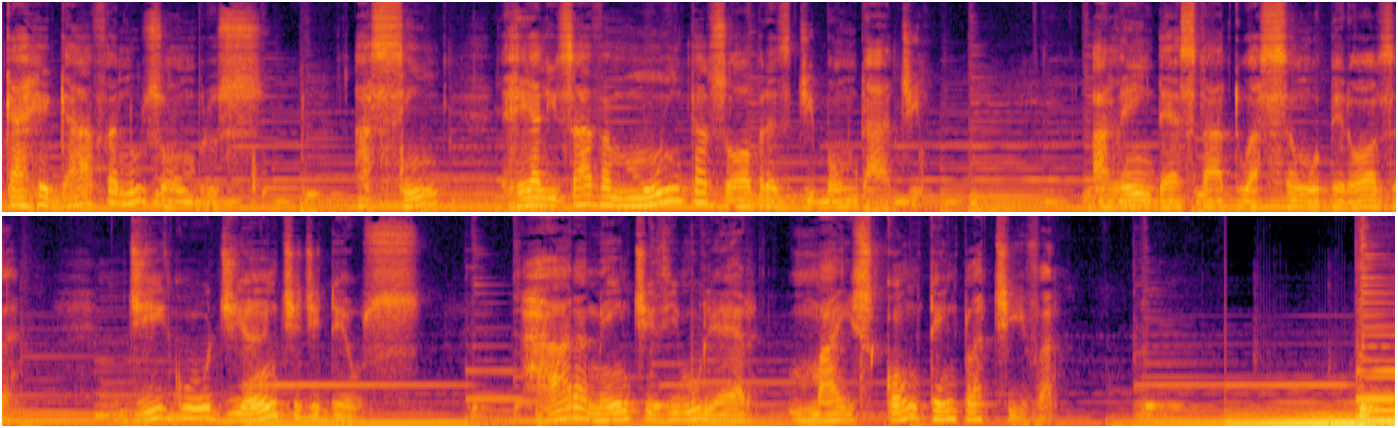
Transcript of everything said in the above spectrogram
carregava nos ombros. Assim, realizava muitas obras de bondade. Além desta atuação operosa, digo diante de Deus, raramente vi mulher mais contemplativa. Thank you.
